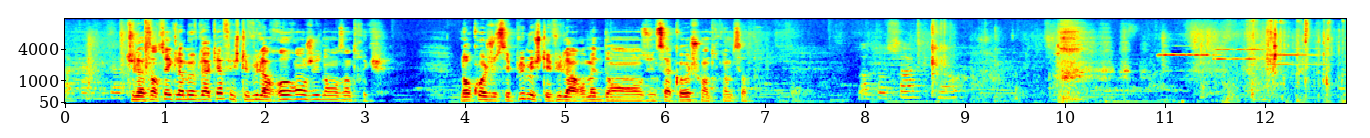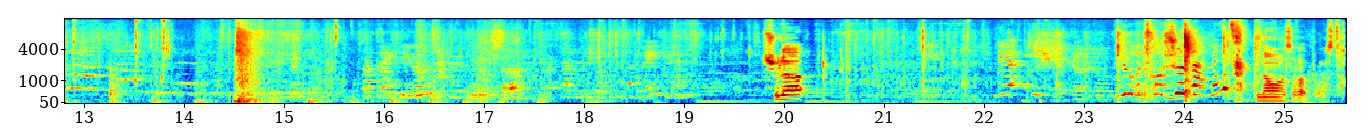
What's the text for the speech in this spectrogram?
Ta carte d'identité. Tu l'as sorti avec la meuf de la CAF et je t'ai vu la re-ranger dans un truc. Dans quoi je sais plus mais je t'ai vu la remettre dans une sacoche ou un truc comme ça. Dans ton sac, là. Je suis là. Il y a autre chose à mettre? Non, ça va pour l'instant.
